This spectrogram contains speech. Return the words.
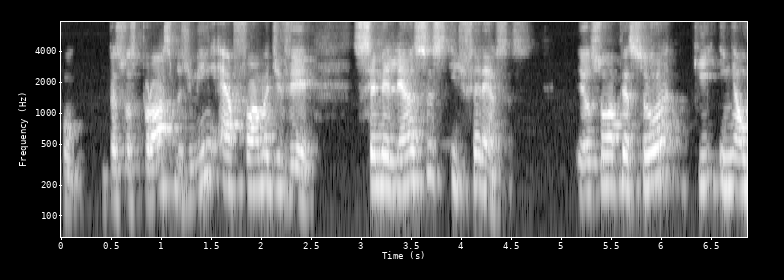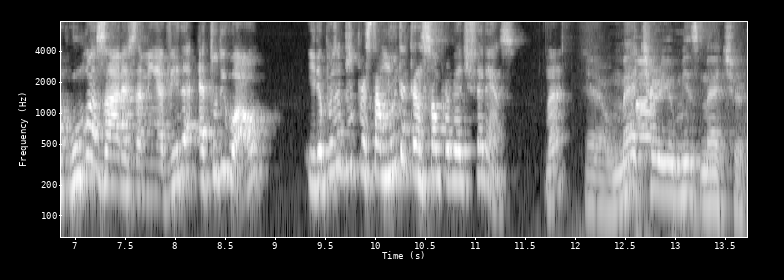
com pessoas próximas de mim é a forma de ver semelhanças e diferenças. Eu sou uma pessoa que, em algumas áreas da minha vida, é tudo igual, e depois eu preciso prestar muita atenção para ver a diferença. Né? É, o matcher e o mismatcher.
